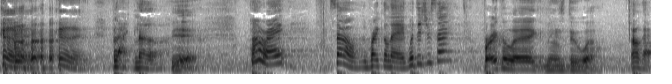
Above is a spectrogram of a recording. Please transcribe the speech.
Good. good. Black love. Yeah. All right. So, break a leg. What did you say? Break a leg means do well. Okay.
